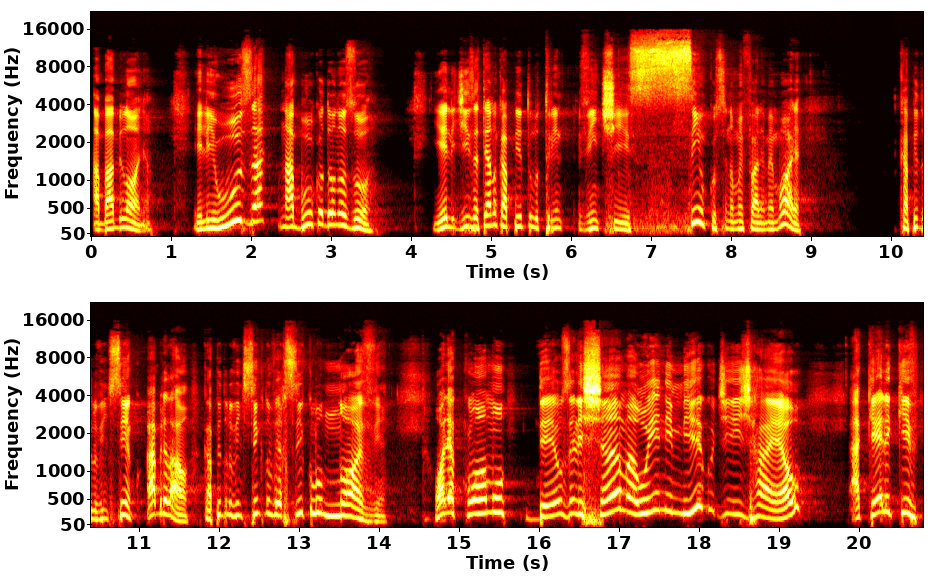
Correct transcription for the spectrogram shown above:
a Babilônia. Ele usa Nabucodonosor. E ele diz até no capítulo 30, 25, se não me falha a memória, capítulo 25, abre lá, ó, capítulo 25, no versículo 9. Olha como Deus ele chama o inimigo de Israel, aquele que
